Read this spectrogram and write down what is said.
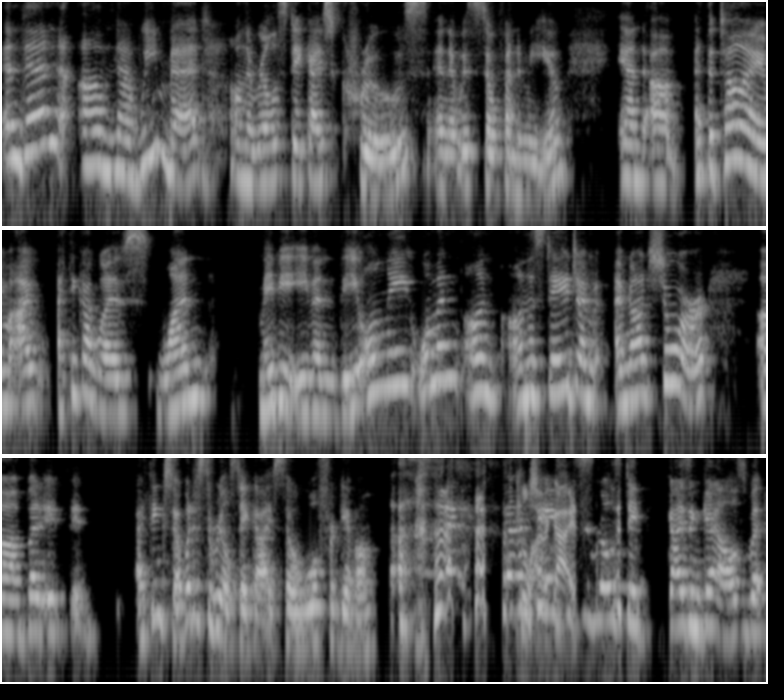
And then um, now we met on the Real Estate Guys cruise, and it was so fun to meet you. And um, at the time, I I think I was one, maybe even the only woman on on the stage. I'm I'm not sure, uh, but it, it I think so, but it's the real estate guys, so we'll forgive them. haven't changed guys. real estate guys and gals, but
